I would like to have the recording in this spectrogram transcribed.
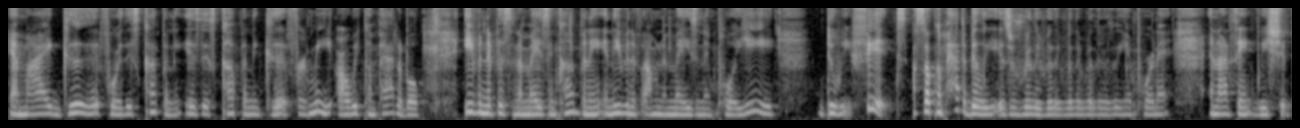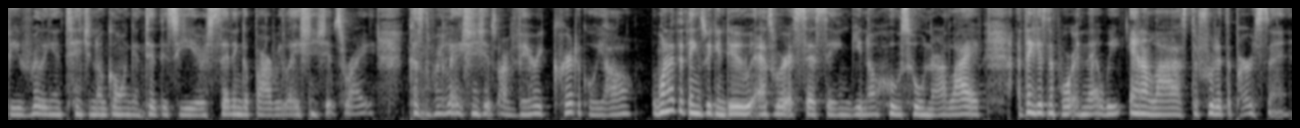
am I good for this company? Is this company good for me? Are we compatible? Even if it's an amazing company and even if I'm an amazing employee, do we fit? So compatibility is really, really, really, really, really important. And I think we should be really intentional going into this year, setting up our relationships right. Because relationships are very critical, y'all. One of the things we can do as we're assessing, you know, who's who in our life, I think it's important that we analyze the fruit of the person.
